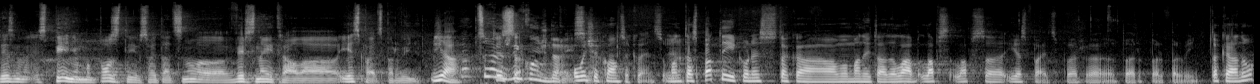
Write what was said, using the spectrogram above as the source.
diezgan pieņemams, pozitīvs vai tāds no virsneitrālā iespējas par viņu. Jā, nu, cilvēks zina, ko viņš darīs. Viņš jā. ir konsekvents. Man tas patīk, un es, kā, man ir tāds lab, labs, labs iespējas par, par, par, par viņu. Tā kā, nu,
